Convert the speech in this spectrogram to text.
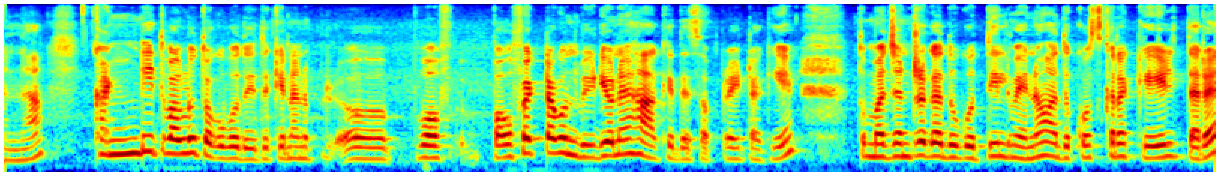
ನನ್ನ. ಖಂಡಿತವಾಗ್ಲೂ ತೊಗೋಬೋದು. ಇದಕ್ಕೆ ನಾನು ಪರ್ಫೆಕ್ಟಾಗಿ ಒಂದು ವೀಡಿಯೋನೇ ಹಾಕಿದೆ ಸಪ್ರೇಟಾಗಿ ತುಂಬ ಜನರಿಗೆ ಅದು ಗೊತ್ತಿಲ್ವೇನೋ, ಅದಕ್ಕೋಸ್ಕರ ಕೇಳ್ತಾರೆ.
